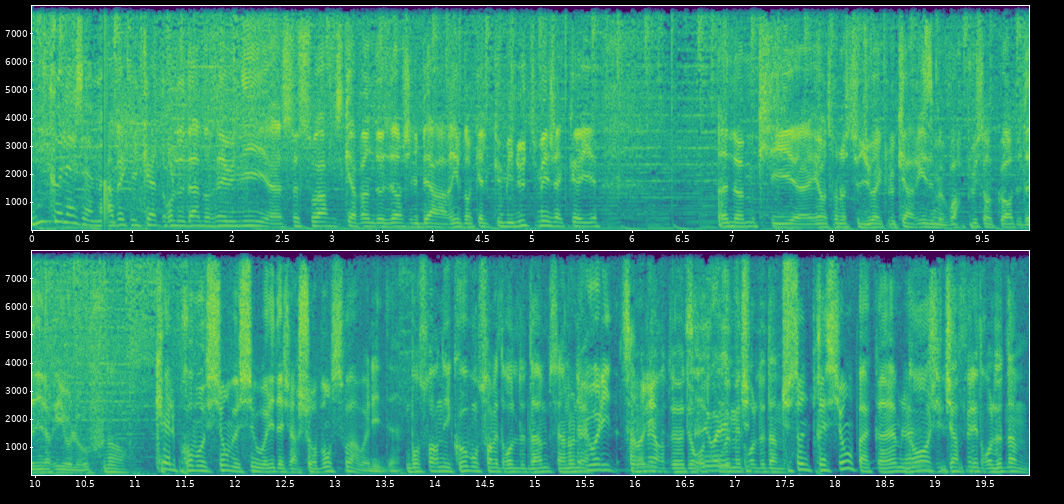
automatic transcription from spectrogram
Nicolas Jamin. Avec les quatre drôles de dames réunis euh, ce soir jusqu'à 22h, Gilbert arrive dans quelques minutes, mais j'accueille un homme qui euh, est entré dans le studio avec le charisme, voire plus encore, de Daniel Riolo. Non. Quelle promotion, monsieur Walid Acharchour. Bonsoir, Walid. Bonsoir Nico, bonsoir les drôles de dames. C'est un honneur. Salut Walid. C'est un honneur de, de retrouver Walid. mes drôles de dames. Tu sens une pression ou pas quand même là Non, j'ai déjà fait les drôles de dames.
